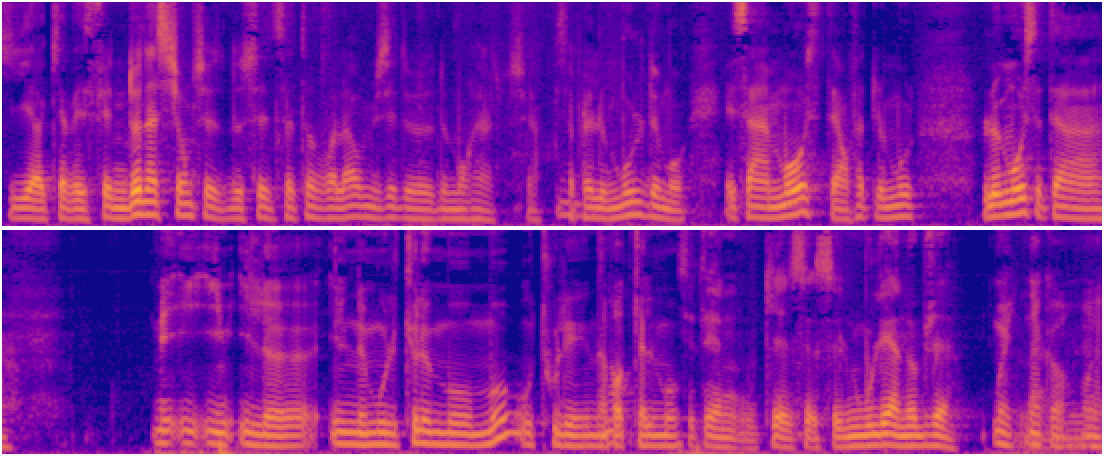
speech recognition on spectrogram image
qui, euh, qui avait fait une donation de, ce- de cette, cette œuvre-là au musée de, de Montréal. Ça s'appelait le moule de mots. Et c'est un mot, c'était en fait le moule. Le mot, c'était un. Mais il, il, il, euh, il ne moule que le mot mot ou tous les n'importe quel mot? C'était c'est le mouler un objet. Oui, d'accord. Ouais.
